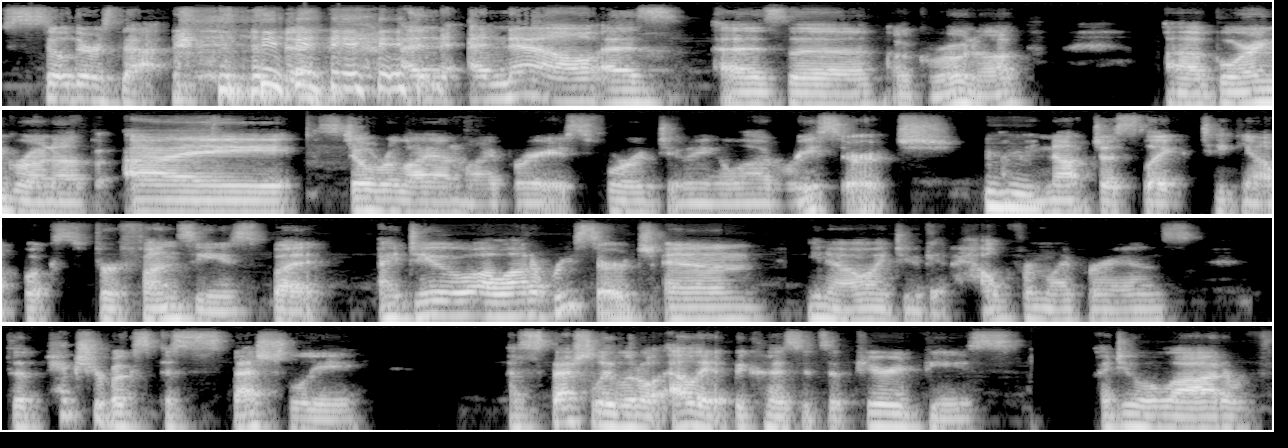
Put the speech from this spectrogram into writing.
so there's that. and and now as as a, a grown up, a boring grown up, I still rely on libraries for doing a lot of research. I Mhm. mean, not just like taking out books for funsies, but I do a lot of research and, you know, I do get help from librarians. The picture books, especially, especially Little Elliot, because it's a period piece. I do a lot of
